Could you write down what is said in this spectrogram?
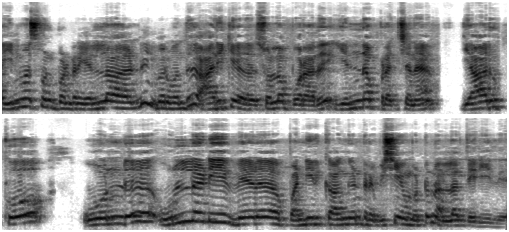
இன்வெஸ்ட்மெண்ட் பண்ற எல்லான்னு இவர் வந்து அறிக்கை சொல்ல போறாரு. என்ன பிரச்சனை? யாருக்கோ ஒன்று உள்ளடி வேலை பண்ணியிருக்காங்கன்ற விஷயம் மட்டும் நல்லா தெரியுது.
